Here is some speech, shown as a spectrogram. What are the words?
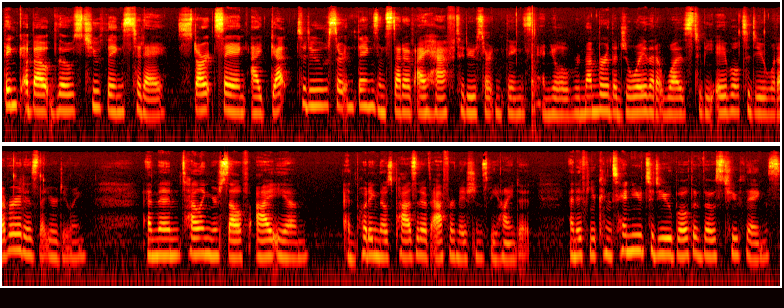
think about those two things today. Start saying, I get to do certain things instead of I have to do certain things. And you'll remember the joy that it was to be able to do whatever it is that you're doing. And then telling yourself, I am, and putting those positive affirmations behind it. And if you continue to do both of those two things,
